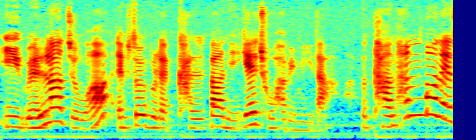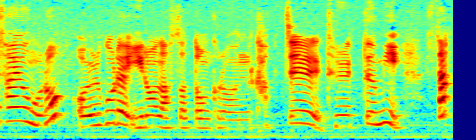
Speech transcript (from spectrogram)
이 웰라주와 앱솔블랙 갈바닉의 조합입니다. 단 한 번의 사용으로 얼굴에 일어났었던 그런 각질 들뜸이 싹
